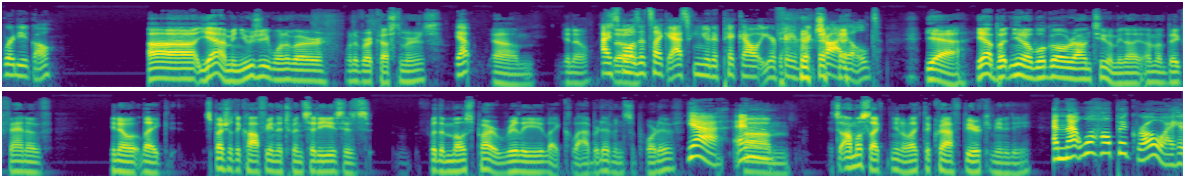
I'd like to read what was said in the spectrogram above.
Where do you go? Uh, yeah. I mean, usually one of our one of our customers. Yep. Um, you know. I so- suppose it's like asking you to pick out your favorite child. Yeah, yeah, but you know, we'll go around too. I mean, I, I'm a big fan of, you know, like specialty coffee in the Twin Cities is, for the most part, really like collaborative and supportive. Yeah, and um, it's almost like you know, like the craft beer community. and that will help it grow. I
